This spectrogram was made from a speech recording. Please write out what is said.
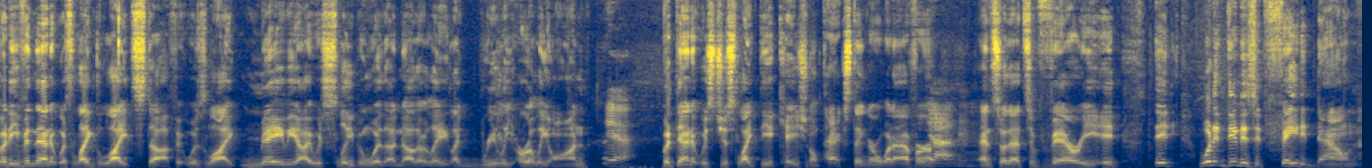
But even then, it was like light stuff. It was like maybe I was sleeping with another lady, like really early on. Yeah. But then it was just like the occasional texting or whatever. Yeah. And so that's a very it it what it did is it faded down.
